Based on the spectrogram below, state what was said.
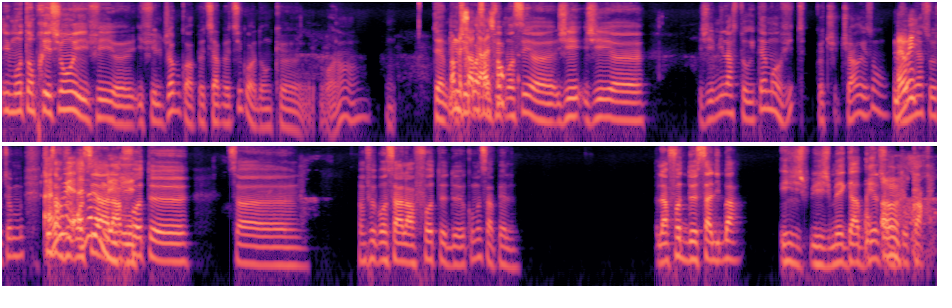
Il monte en pression et il fait, euh, il fait le job, quoi, petit à petit, quoi. Donc, euh, voilà. hein. Non, mais c'est quoi, ça me fait penser. euh, j'ai, j'ai, j'ai mis la story tellement vite que tu, tu as raison. Mais oui. tellement... Ah ça me fait ah non, penser à la faute. Ça, ça me fait penser à la faute de. Comment ça s'appelle? La faute de Saliba. Et je, et je mets Gabriel sur le Ah, tocard.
